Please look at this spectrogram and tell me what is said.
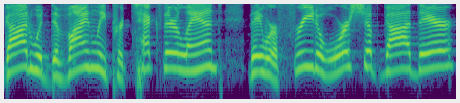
God would divinely protect their land. They were free to worship God there.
